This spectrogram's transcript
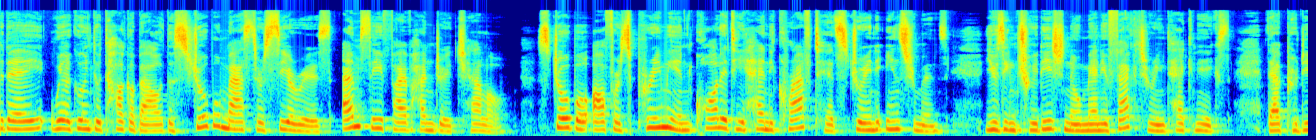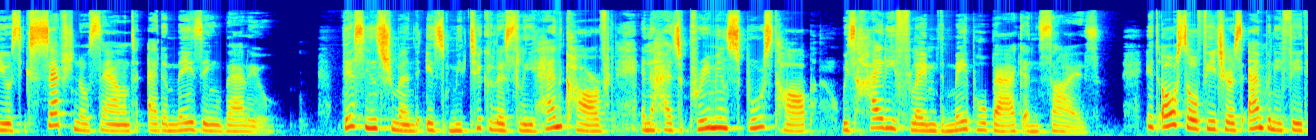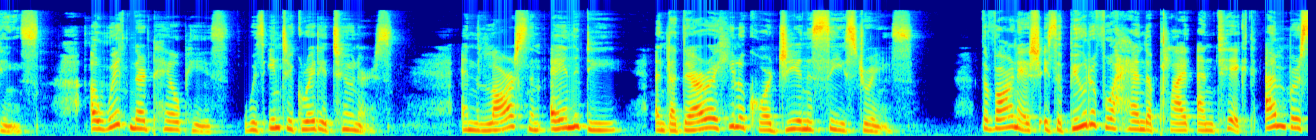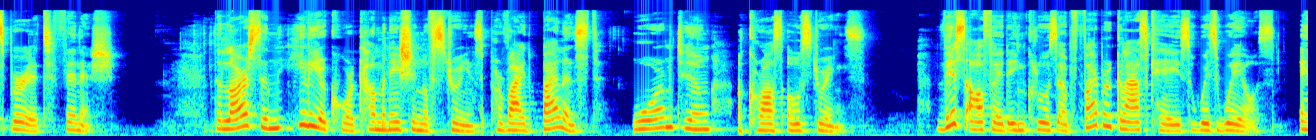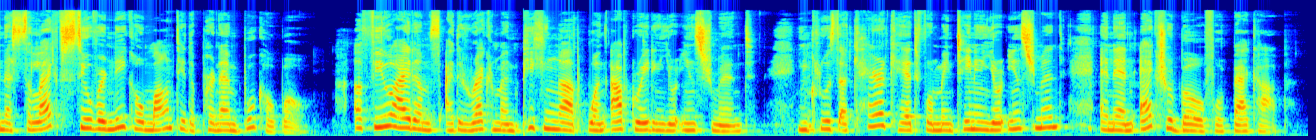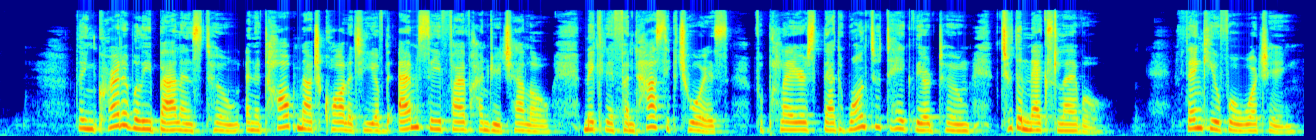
Today, we are going to talk about the Strobel Master Series MC500 cello. Strobel offers premium quality handcrafted stringed instruments using traditional manufacturing techniques that produce exceptional sound at amazing value. This instrument is meticulously hand-carved and has a premium spruce top with highly flamed maple back and sides. It also features ebony fittings, a Wittner tailpiece with integrated tuners, and Larsen A and D and D'Addario Helicore G and C strings. The varnish is a beautiful hand-applied antiqued amber spirit finish. The Larsen Helicore combination of strings provide balanced warm tone across all strings. This outfit includes a fiberglass case with wheels and a select silver nickel mounted Pernambuco bow. A few items I'd recommend picking up when upgrading your instrument includes a care kit for maintaining your instrument and an extra bow for backup. The incredibly balanced tone and the top-notch quality of the MC500 cello make it a fantastic choice for players that want to take their tone to the next level. Thank you for watching.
